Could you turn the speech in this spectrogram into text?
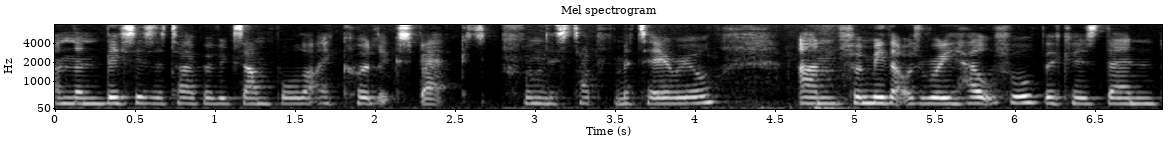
and then this is a type of example that I could expect from this type of material. And for me, that was really helpful because then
